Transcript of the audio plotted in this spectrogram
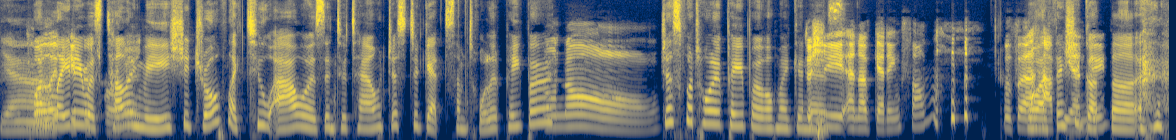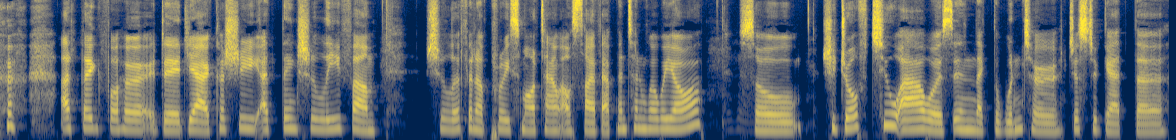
Yeah. One Toilet lady paper was telling me she drove like two hours into town just to get some toilet paper. Oh no. Just for toilet paper. Oh my goodness. Did she end up getting some? Was it a well, I happy think she ending? got the. I think for her it did, yeah, because she. I think she live. Um, she live in a pretty small town outside of Edmonton where we are. Mhm. So she drove two hours in like the winter just to get the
